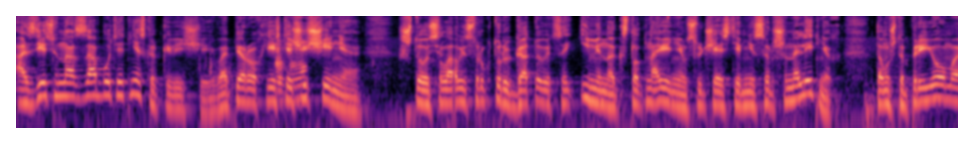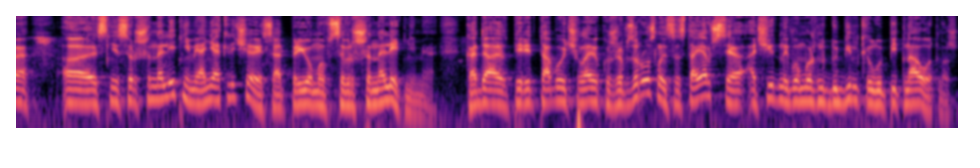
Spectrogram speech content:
а здесь у нас заботит несколько вещей. Во-первых, есть Мгм. ощущение, что силовые структуры готовятся именно к столкновениям с участием несовершеннолетних, потому что приемы э, с несовершеннолетними, они отличаются от приемов с совершеннолетними. Когда перед тобой человек уже взрослый, состоявшийся, очевидно, его можно дубинкой лупить на отмуж.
